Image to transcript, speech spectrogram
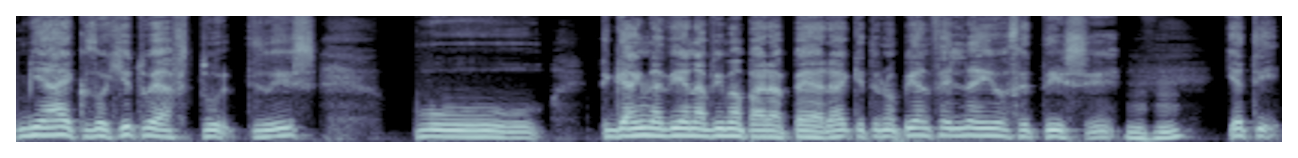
μια εκδοχή του εαυτού της που την κάνει να δει ένα βήμα παραπέρα και την οποία θέλει να υιοθετήσει γιατί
